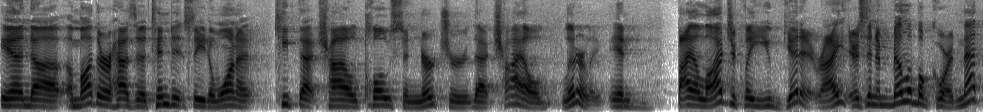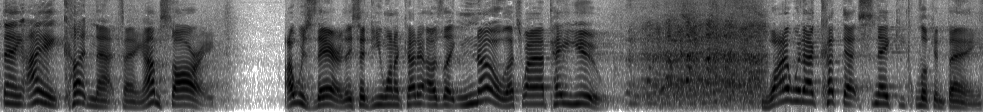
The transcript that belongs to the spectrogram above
And uh, a mother has a tendency to want to keep that child close and nurture that child, literally. And biologically, you get it, right? There's an umbilical cord. And that thing, I ain't cutting that thing. I'm sorry. I was there. They said, Do you want to cut it? I was like, No, that's why I pay you. why would I cut that snake looking thing?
